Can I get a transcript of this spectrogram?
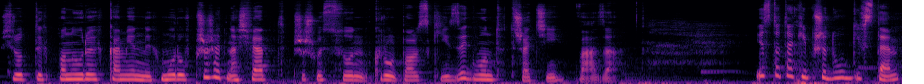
wśród tych ponurych kamiennych murów przyszedł na świat przyszły syn król polski Zygmunt III Waza. Jest to taki przydługi wstęp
